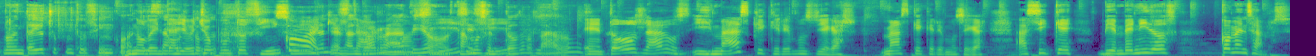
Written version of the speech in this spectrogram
98.5. 98.5, aquí estamos. Radio, estamos en todos lados. En todos lados y más que queremos llegar, más que queremos llegar. Así que bienvenidos, comenzamos.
